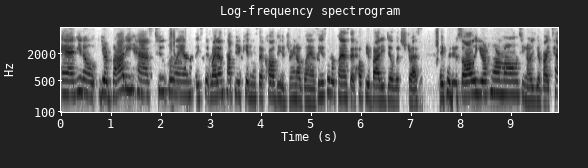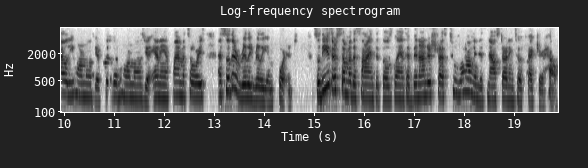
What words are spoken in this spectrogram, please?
And you know, your body has two glands. They sit right on top of your kidneys. They're called the adrenal glands. These are the glands that help your body deal with stress. They produce all of your hormones, you know, your vitality hormones, your feel good hormones, your anti inflammatories. And so they're really, really important. So these are some of the signs that those glands have been under stress too long and it's now starting to affect your health.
